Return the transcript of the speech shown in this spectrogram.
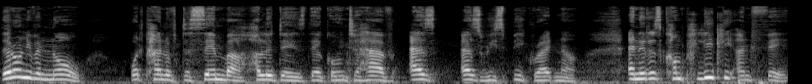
They don't even know what kind of December holidays they're going to have as as we speak right now. And it is completely unfair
